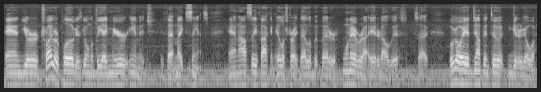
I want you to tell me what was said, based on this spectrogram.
And your trailer plug is going to be a mirror image, if that makes sense. And I'll see if I can illustrate that a little bit better whenever I edit all this. So we'll go ahead, and jump into it, and get her going.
